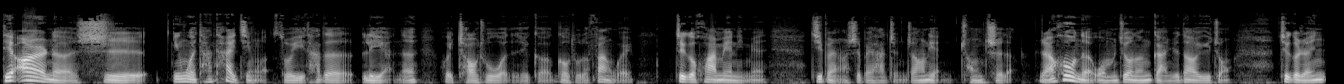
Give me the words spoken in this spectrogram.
第二呢，是因为它太近了，所以它的脸呢会超出我的这个构图的范围，这个画面里面基本上是被他整张脸充斥的。然后呢，我们就能感觉到一种，这个人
